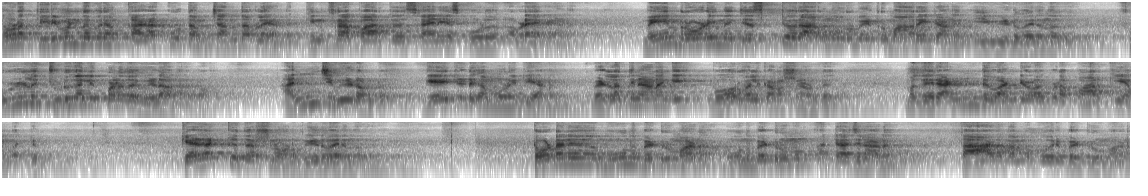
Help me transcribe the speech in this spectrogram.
നമ്മുടെ തിരുവനന്തപുരം കഴക്കൂട്ടം ചന്തവിളയുണ്ട്. കിൻഫ്ര പാർക്ക് സൈനിക സ്കൂൾ അവിടെയൊക്കെയാണ്. മെയിൻ റോഡിൽ നിന്ന് ജസ്റ്റ് ഒരു അറുന്നൂറ് മീറ്റർ മാറിയിട്ടാണ് ഈ വീട് വരുന്നത്. ഫുള്ള് ചുടുകല്ലിപ്പണിത വീടാണ് കേട്ടോ. അഞ്ച് വീടുണ്ട്. ഗേറ്റഡ് കമ്മ്യൂണിറ്റിയാണ്. വെള്ളത്തിനാണെങ്കിൽ ബോർവെൽ കണക്ഷനുണ്ട് നമുക്ക് രണ്ട് വണ്ടിയോളം ഇവിടെ പാർക്ക് ചെയ്യാൻ പറ്റും. കിഴക്ക് ദർശനമാണ് വീട് വരുന്നത്. ടോട്ടൽ മൂന്ന് ബെഡ്റൂമാണ്. മൂന്ന് ബെഡ്റൂമും അറ്റാച്ച്ഡാണ് താഴെ നമുക്ക് ഒരു ബെഡ്റൂമാണ്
